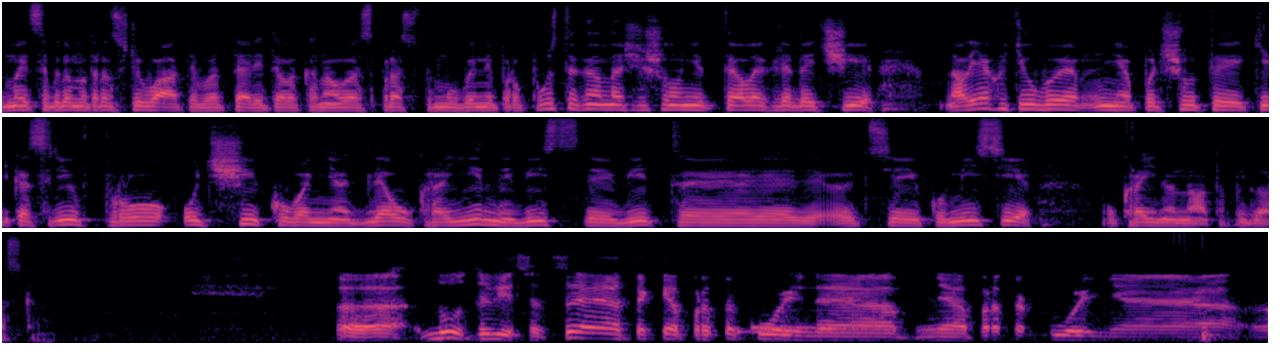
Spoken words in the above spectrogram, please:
Ми це будемо транслювати в етері телеканалу Еспресо, тому ви не пропустите наші шановні телеглядачі. Але я хотів би почути кілька слів про очікування для України від, е, цієї комісії Україна НАТО. Будь ласка. Е, ну, дивіться, це таке протокольне, е, протокольне, е,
